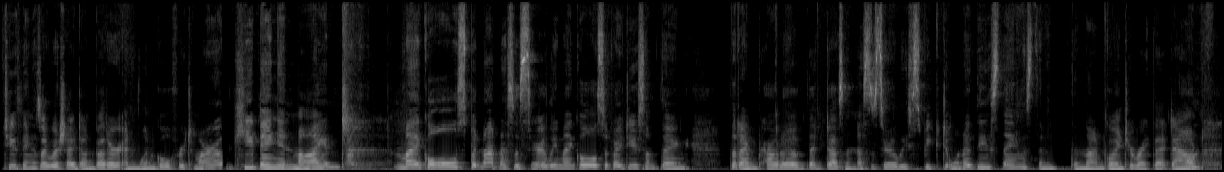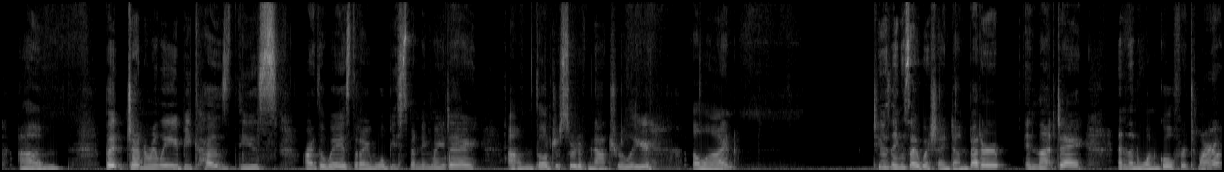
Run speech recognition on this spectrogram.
two things I wish I'd done better, and one goal for tomorrow. Keeping in mind my goals, but not necessarily my goals. If I do something that I'm proud of that doesn't necessarily speak to one of these things, then, then I'm going to write that down. Um, but generally, because these are the ways that I will be spending my day, um, they'll just sort of naturally align. Two things I wish I'd done better in that day, and then one goal for tomorrow.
